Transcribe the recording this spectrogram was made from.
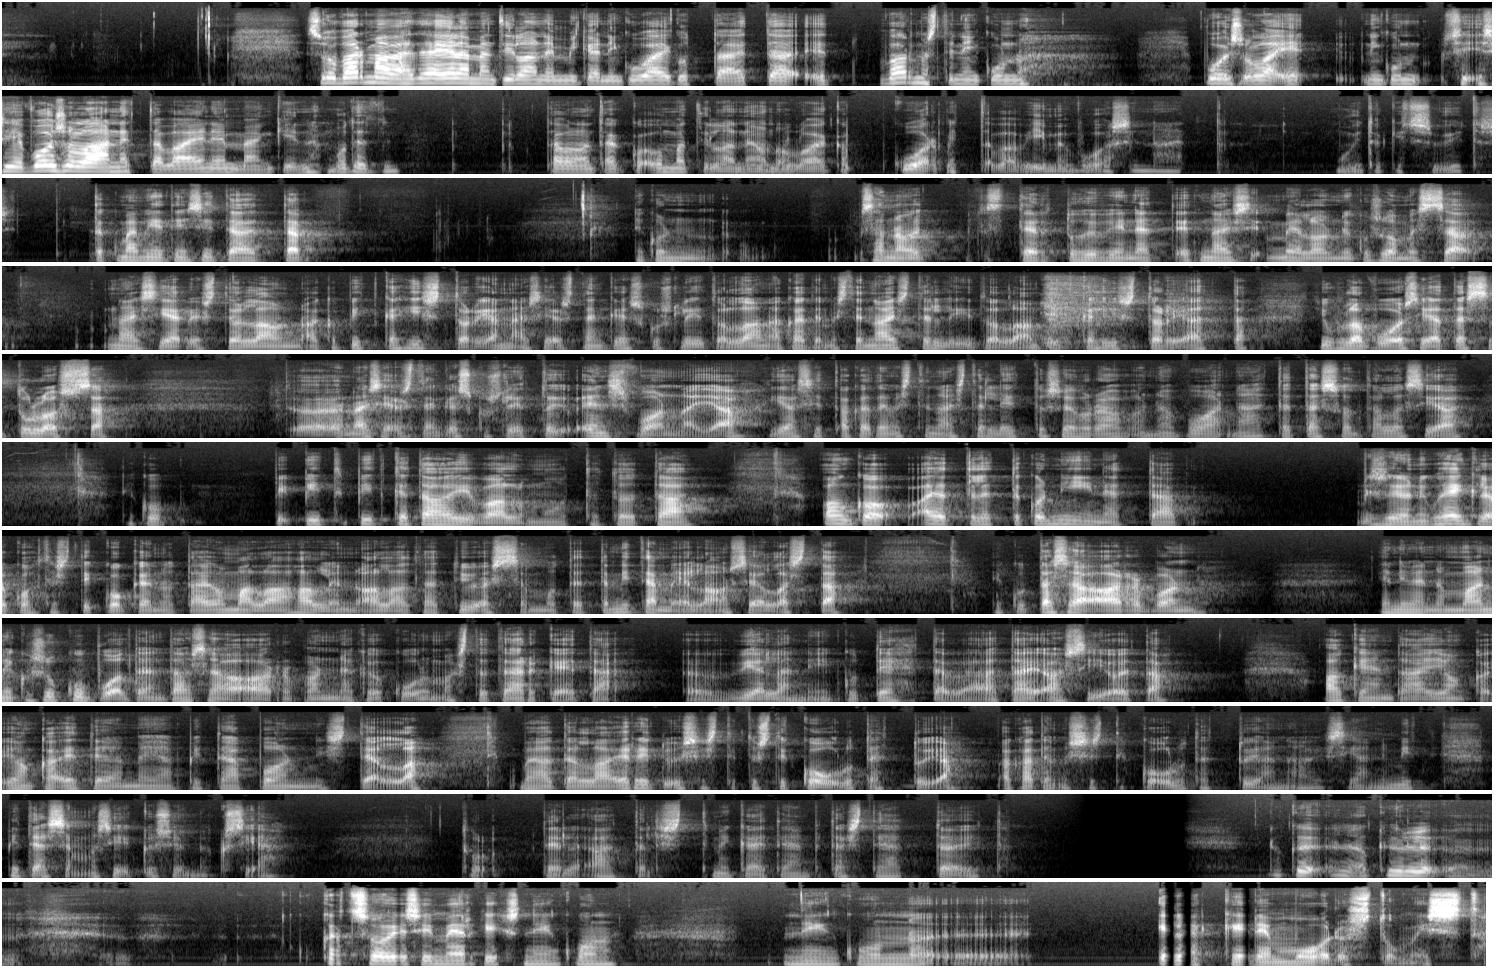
se on varmaan vähän tämä elämäntilanne, mikä niin kuin vaikuttaa, että, että varmasti niin kuin voisi olla, e, niin kuin, siihen voisi olla annettavaa enemmänkin, mutta että tavallaan tämä oma tilanne on ollut aika kuormittava viime vuosina, että muitakin syitä sitten. Kun mä mietin sitä, että niin kuin sanoit Terttu hyvin, että, että nais, meillä on niin Suomessa naisjärjestöillä on aika pitkä historia. Naisjärjestön keskusliitolla on, Akateemisten naisten liitolla on pitkä historia, että juhlavuosia tässä tulossa naisjärjestön keskusliitto ensi vuonna ja, ja sitten Akateemisten naisten liitto seuraavana vuonna. Että tässä on tällaisia niin kuin pit, pitkä taival, mutta tota, onko, ajatteletteko niin, että se on niin henkilökohtaisesti kokenut tai omalla hallinnon alalta työssä, mutta että mitä meillä on sellaista niin kuin tasa-arvon ja nimenomaan niin kuin sukupuolten tasa-arvon näkökulmasta tärkeitä vielä niin kuin tehtävää tai asioita, agendaa, jonka, jonka eteen meidän pitää ponnistella. Me ajatellaan erityisesti tietysti koulutettuja, akateemisesti koulutettuja naisia, niin mit, mitä semmoisia kysymyksiä teille ajattelisitte, mikä eteen pitäisi tehdä töitä? No, ky- no kyllä, kun katsoo esimerkiksi niin kuin, niin kuin eläkkeiden muodostumista.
